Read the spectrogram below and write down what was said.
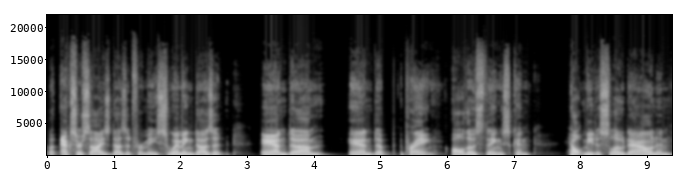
But exercise does it for me. Swimming does it, and um, and uh, praying. All those things can help me to slow down and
